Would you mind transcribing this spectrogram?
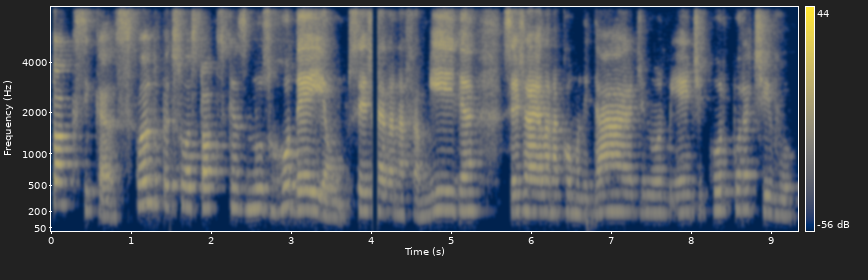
tóxicas, quando pessoas tóxicas nos rodeiam, seja ela na família, seja ela na comunidade, no ambiente corporativo.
